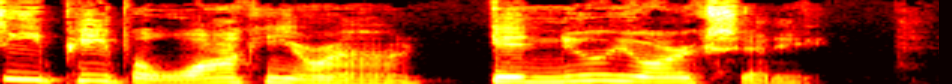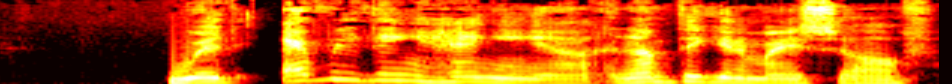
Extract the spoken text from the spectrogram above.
See people walking around in New York City with everything hanging out, and I'm thinking to myself,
